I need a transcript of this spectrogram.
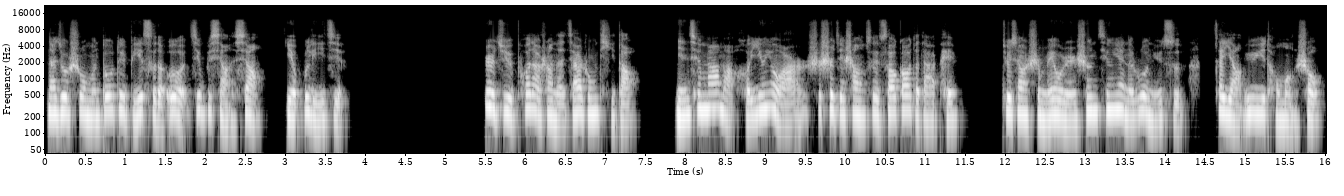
那就是我们都对彼此的恶既不想象也不理解。日剧《坡道上的家》中提到，年轻妈妈和婴幼儿是世界上最糟糕的搭配，就像是没有人生经验的弱女子在养育一头猛兽。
